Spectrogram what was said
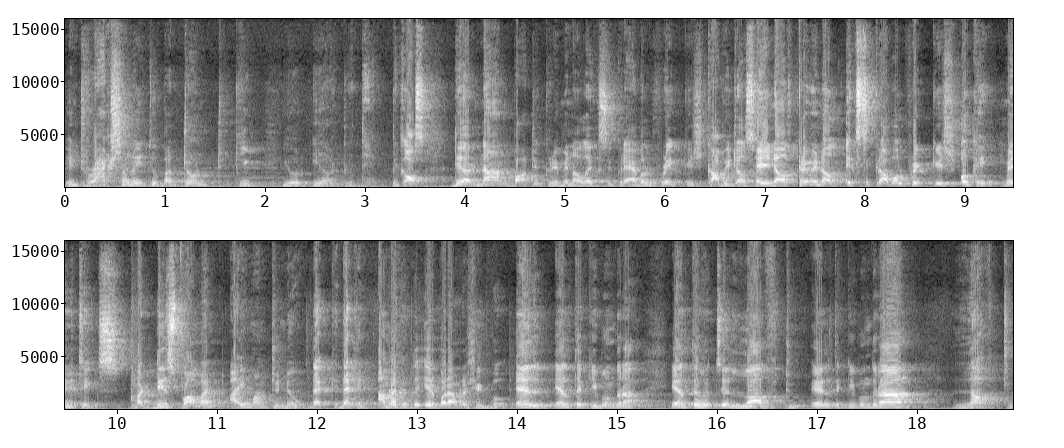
interaction with you but don't give your ear to them because they are none but a criminal execrable freakish heinous criminal execrable freakish okay many things but this moment I want to know দেখ দেখেন আমরা কিন্তু এরপরে আমরা শিখব। এল এল তে কি বন্ধুরা? এল তে হচ্ছে লাভ টু। এল তে কি বন্ধুরা? Love to.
